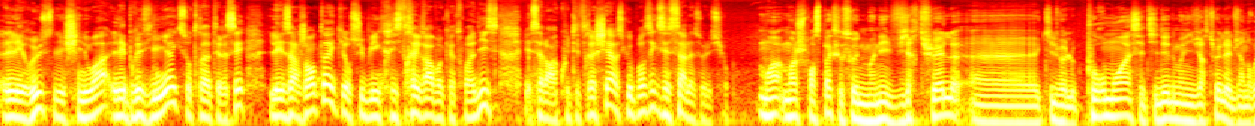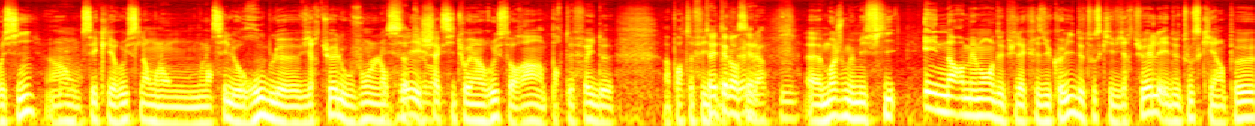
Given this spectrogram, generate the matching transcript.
les Russes, les Chinois, les Brésiliens qui sont très intéressés, les Argentins qui ont subi une crise très grave en 90 et ça leur a coûté très cher Est-ce que vous pensez que c'est ça la solution? Moi, moi, je ne pense pas que ce soit une monnaie virtuelle euh, qu'ils veulent. Pour moi, cette idée de monnaie virtuelle, elle vient de Russie. Hein. Mm. On sait que les Russes, là, ont, lancé le rouble virtuel ou vont le lancer et chaque citoyen russe aura un portefeuille de un portefeuille. Ça a été lancé là. Euh, moi, je me méfie énormément depuis la crise du Covid de tout ce qui est virtuel et de tout ce qui est un peu...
